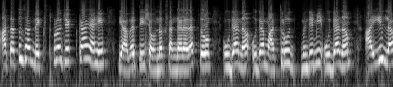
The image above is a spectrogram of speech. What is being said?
आता तुझा नेक्स्ट प्रोजेक्ट काय आहे? यावरती शौनक सांगायला लागतो उद्यानं उद्या मातृ म्हणजे मी उद्यानं आईला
